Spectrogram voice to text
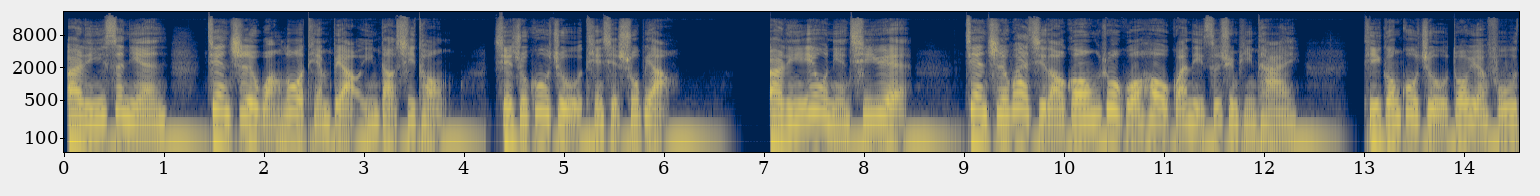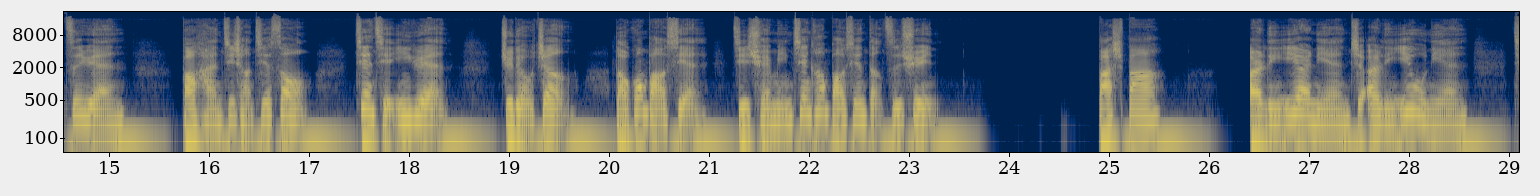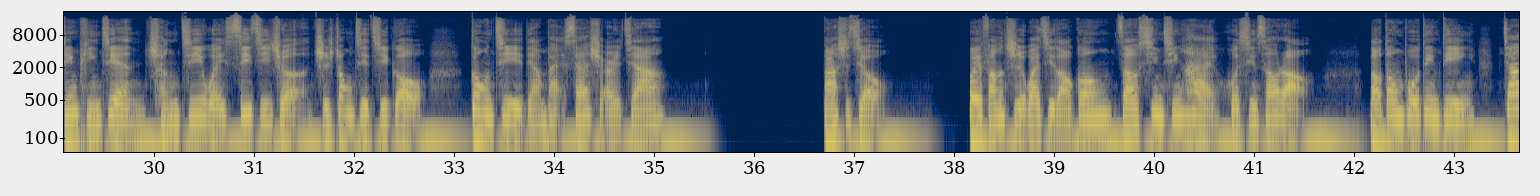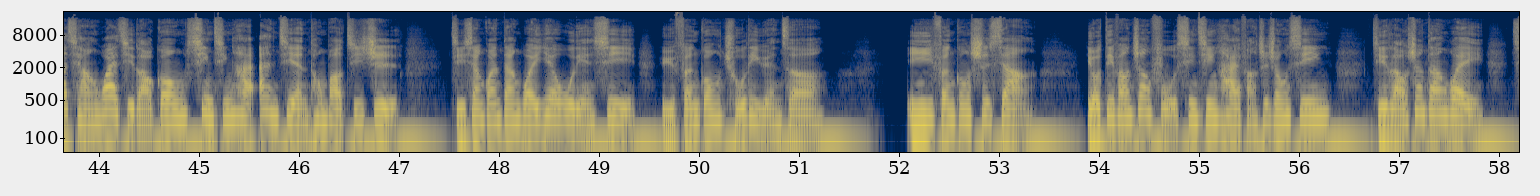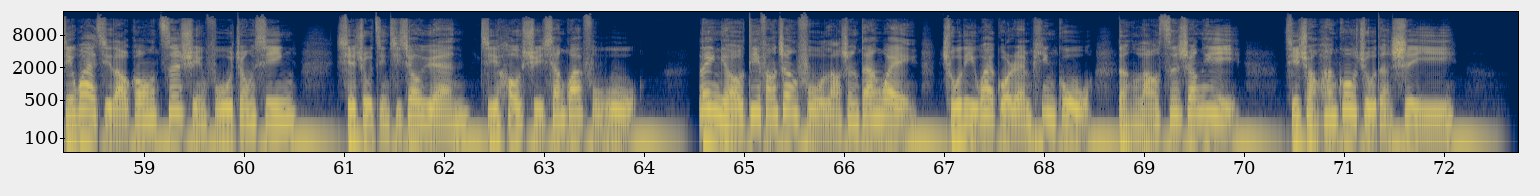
二零一四年建制网络填表引导系统，协助雇主填写书表。二零一五年七月。建制外籍劳工入国后管理资讯平台，提供雇主多元服务资源，包含机场接送、健检医院、居留证、劳工保险及全民健康保险等资讯。八十八，二零一二年至二零一五年，经评鉴成绩为 C 级者之中介机构，共计两百三十二家。八十九。为防止外籍劳工遭性侵害或性骚扰，劳动部订定加强外籍劳工性侵害案件通报机制及相关单位业务联系与分工处理原则。依分工事项，由地方政府性侵害防治中心及劳政单位及外籍劳工咨询服务中心协助紧急救援及后续相关服务。另由地方政府劳政单位处理外国人聘雇等劳资争议及转换雇主等事宜。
